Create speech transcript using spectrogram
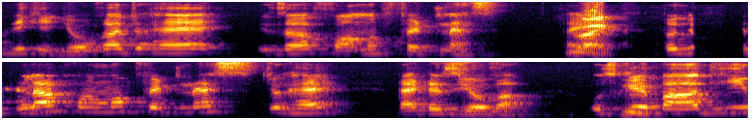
देखिए योगा जो है is a form of fitness Right. तो जो पहला फॉर्म ऑफ़ फिटनेस जो है दैट इज़ योगा उसके हम्म। बाद ही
